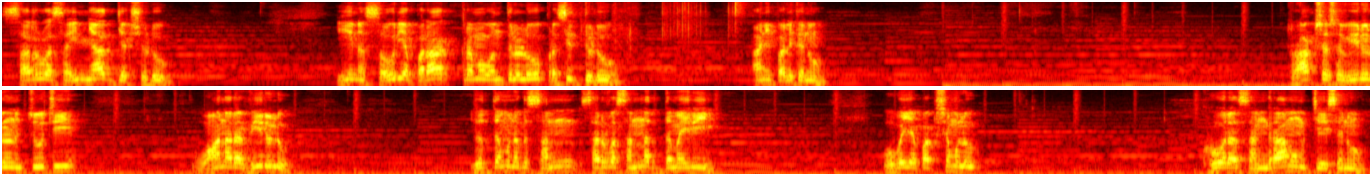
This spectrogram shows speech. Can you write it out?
సర్వ సైన్యాధ్యక్షుడు. ఈయన శౌర్య పరాక్రమవంతులలో ప్రసిద్ధుడు అని పలికెను. రాక్షస వీరులను చూచి వానర వీరులు యుద్ధమునకు సన్ సర్వసన్నద్ధమైరి. ఉభయ పక్షములు ఘోర సంగ్రామం చేసెను.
